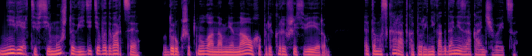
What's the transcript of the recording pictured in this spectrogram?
«Не верьте всему, что видите во дворце», — вдруг шепнула она мне на ухо, прикрывшись веером. «Это маскарад, который никогда не заканчивается».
